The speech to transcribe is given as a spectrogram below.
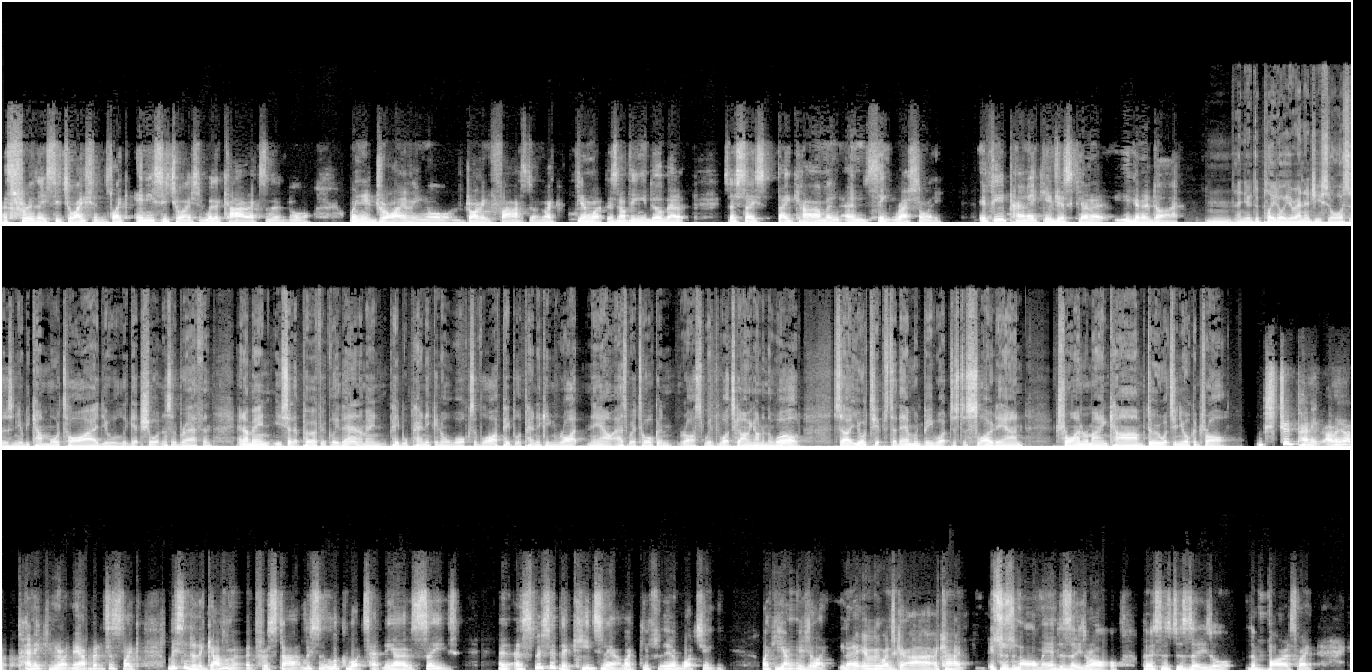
uh, through these situations, like any situation, with a car accident or when you're driving or driving fast. Or like, you know what? There's nothing you can do about it. So stay stay calm and, and think rationally. If you panic, you're just gonna you're gonna die. Mm, and you'll deplete all your energy sources and you'll become more tired you'll get shortness of breath and, and i mean you said it perfectly then i mean people panic in all walks of life people are panicking right now as we're talking ross with what's going on in the world so your tips to them would be what just to slow down try and remain calm do what's in your control Should panic. I mean, not panicking right now, but it's just like listen to the government for a start. Listen, look what's happening overseas, and, and especially the kids now. Like if they're watching, like the youngers are like, you know, everyone's going, ah, I can't. This is an old man disease or old person's disease or the virus won't.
